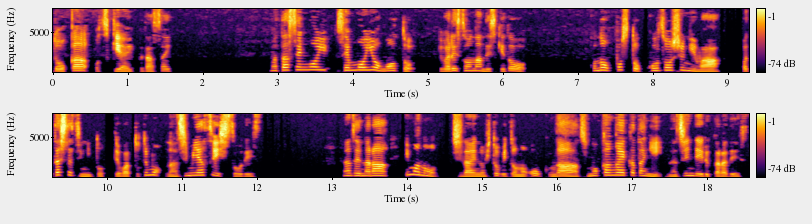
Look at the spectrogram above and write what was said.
どうかお付き合いください。また専門専門用語と言われそうなんですけど、このポスト構造主義は私たちにとってはとても馴染みやすい思想です。なぜなら、今の時代の人々の多くがその考え方に馴染んでいるからです。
